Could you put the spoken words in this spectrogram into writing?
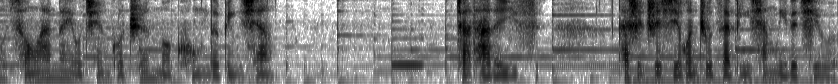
我从来没有见过这么空的冰箱。照他的意思，他是只喜欢住在冰箱里的企鹅，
